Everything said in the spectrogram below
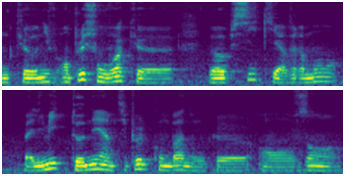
Donc, euh, au niveau... En plus, on voit que bah, Opsy qui a vraiment bah, limite donné un petit peu le combat. Donc, en faisant,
